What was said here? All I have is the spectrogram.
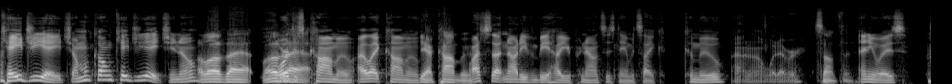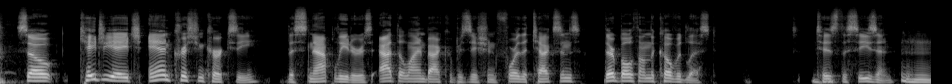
KGH. I'm gonna call him KGH. You know, I love that. Love or that. just Kamu. I like Kamu. yeah, Kamu. Watch that not even be how you pronounce his name. It's like Kamu. I don't know. Whatever. Something. Anyways, so KGH and Christian Kirksey, the snap leaders at the linebacker position for the Texans, they're both on the COVID list. Tis the season. hmm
